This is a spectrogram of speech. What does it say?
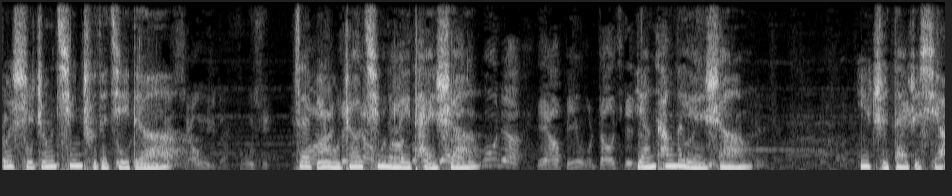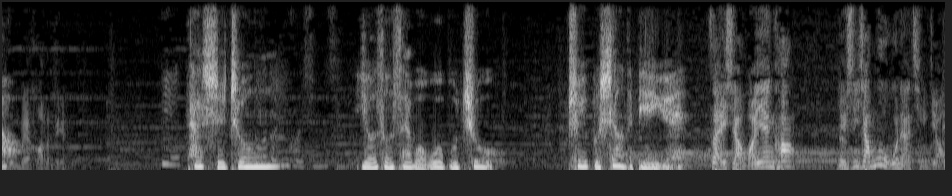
我始终清楚的记得。在比武招亲的擂台上，杨康的脸上一直带着笑。他始终游走在我握不住、追不上的边缘。在下完颜康，有心向穆姑娘请教。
